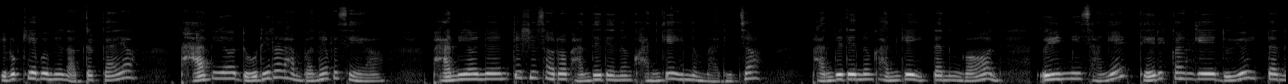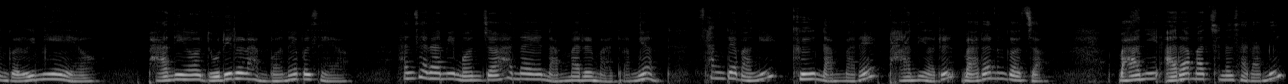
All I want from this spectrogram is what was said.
이렇게 해보면 어떨까요? 반이어 놀이를 한번 해보세요. 반이어는 뜻이 서로 반대되는 관계에 있는 말이죠. 반대되는 관계에 있다는 건 의미상의 대립관계에 놓여 있다는 걸 의미해요. 반이어 놀이를 한번 해보세요. 한 사람이 먼저 하나의 낱말을 말하면 상대방이 그 낱말의 반이어를 말하는 거죠. 많이 알아맞히는 사람이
